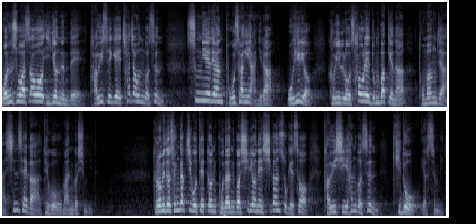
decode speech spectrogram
원수와 싸워 이겼는데 다윗에게 찾아온 것은 승리에 대한 보상이 아니라 오히려 그 일로 사울의 눈밖에나 도망자 신세가 되고 만 것입니다. 그럼에도 생각지 못했던 고난과 시련의 시간 속에서 다윗이 한 것은 기도였습니다.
